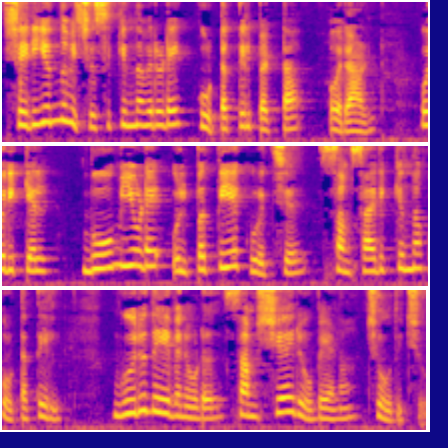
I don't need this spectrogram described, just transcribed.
ശരിയെന്ന് വിശ്വസിക്കുന്നവരുടെ കൂട്ടത്തിൽപ്പെട്ട ഒരാൾ. ഒരിക്കൽ ഭൂമിയുടെ ഉൽപ്പത്തിയെക്കുറിച്ച് സംസാരിക്കുന്ന കൂട്ടത്തിൽ ഗുരുദേവനോട് സംശയരൂപേണ ചോദിച്ചു.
